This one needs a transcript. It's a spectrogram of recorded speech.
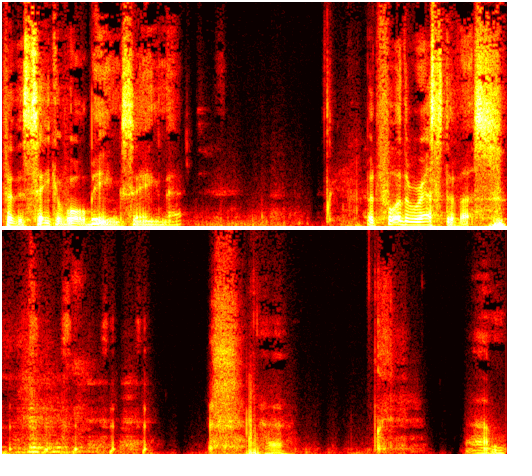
for the sake of all being saying that. But for the rest of us, um,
